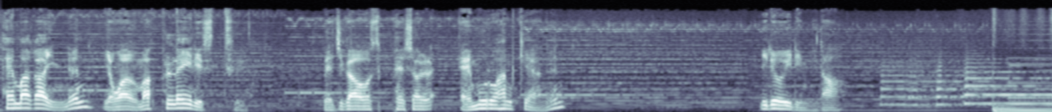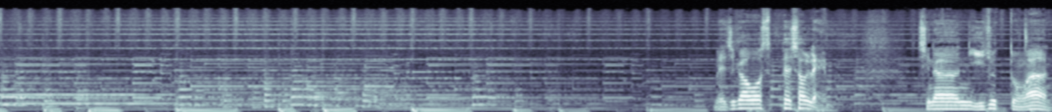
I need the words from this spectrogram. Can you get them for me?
테마가 있는 영화 음악 플레이리스트 매직아워 스페셜 M으로 함께하는 일요일입니다. 매직아워 스페셜 M 지난 2주 동안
